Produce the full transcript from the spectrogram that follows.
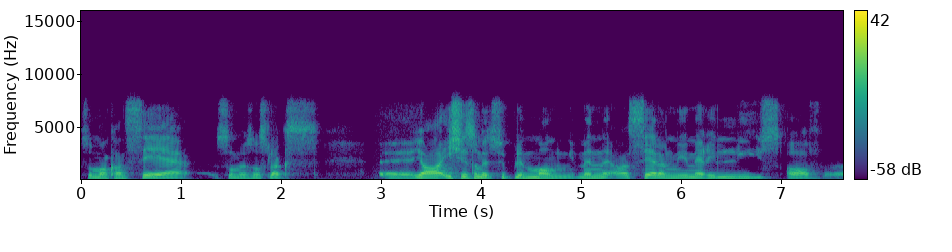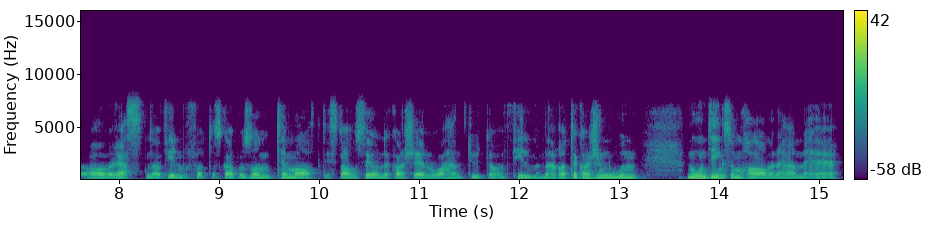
som man kan se som en sånn slags eh, Ja, ikke som et supplement, men se den mye mer i lys av, av resten av filmforfatterskapet, sånn tematisk. da, Se om det kanskje er noe å hente ut av filmen der. At det er kanskje noen, noen ting som har med det her med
